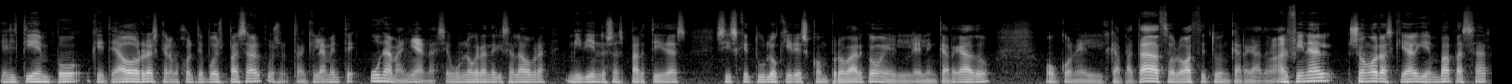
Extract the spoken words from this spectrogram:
el tiempo que te ahorras, que a lo mejor te puedes pasar pues tranquilamente una mañana, según lo grande que sea la obra, midiendo esas partidas, si es que tú lo quieres comprobar con el, el encargado o con el capataz o lo hace tu encargado. Al final son horas que alguien va a pasar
